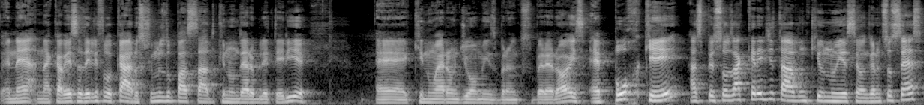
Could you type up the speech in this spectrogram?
né, na cabeça dele ele falou: cara, os filmes do passado que não deram bilheteria, é, que não eram de homens brancos super-heróis, é porque as pessoas acreditavam que não ia ser um grande sucesso,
